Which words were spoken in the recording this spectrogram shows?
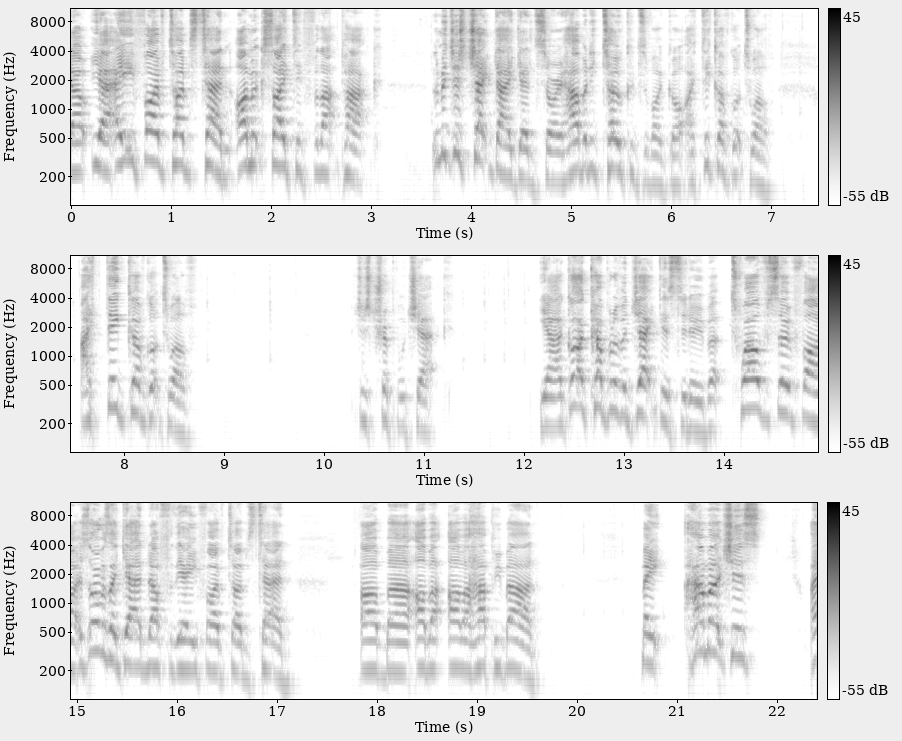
Yeah, yeah, 85 times 10. I'm excited for that pack. Let me just check that again, sorry. How many tokens have I got? I think I've got 12. I think I've got 12. Just triple check. Yeah, I got a couple of objectives to do, but 12 so far. As long as I get enough for the 85 times 10, I'm, uh, I'm, a, I'm a happy man. Mate, how much is... I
